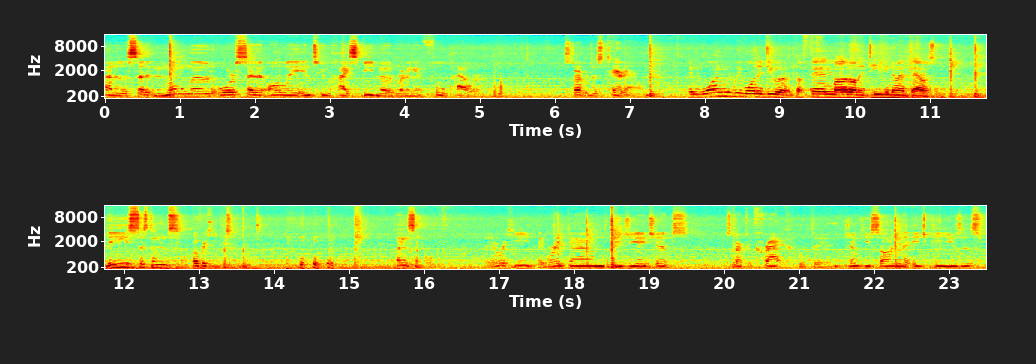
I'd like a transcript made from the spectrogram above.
either to set it in normal mode or set it all the way into high speed mode running at full power. Start with this teardown. And why would we want to do a, a fan mod on a DV9000? These systems overheat. Plain and simple. Overheat, they break down the VGA chips, start to crack with the junky solder that HP uses.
